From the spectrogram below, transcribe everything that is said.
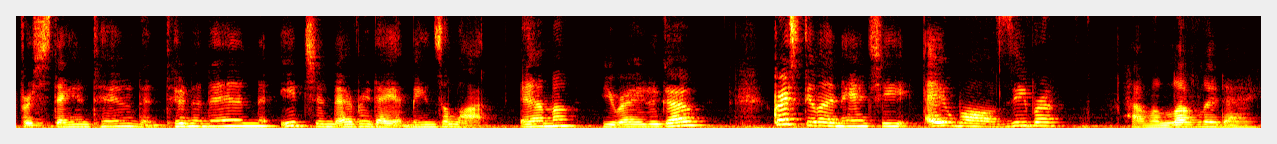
for staying tuned and tuning in each and every day. It means a lot. Emma, you ready to go? Christie Lynn Hanchey, AWOL Zebra, have a lovely day.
